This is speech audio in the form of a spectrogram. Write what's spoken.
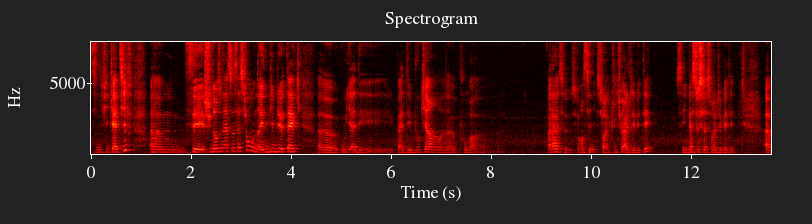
significatif. je suis dans une association où on a une bibliothèque où il y a des, bah, des bouquins pour voilà, se renseigner sur la culture LGBT c'est une association LGBT. Euh,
